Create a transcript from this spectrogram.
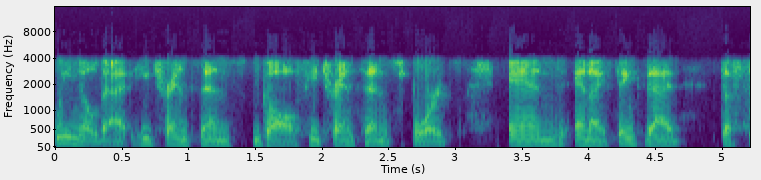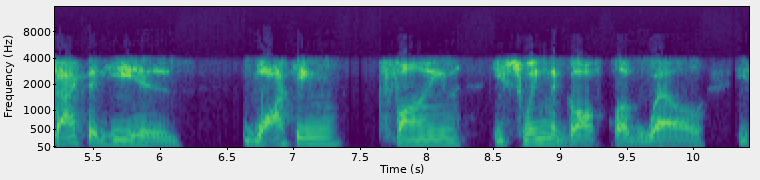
we know that he transcends golf he transcends sports and and I think that the fact that he is walking fine he's swinging the golf club well He's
